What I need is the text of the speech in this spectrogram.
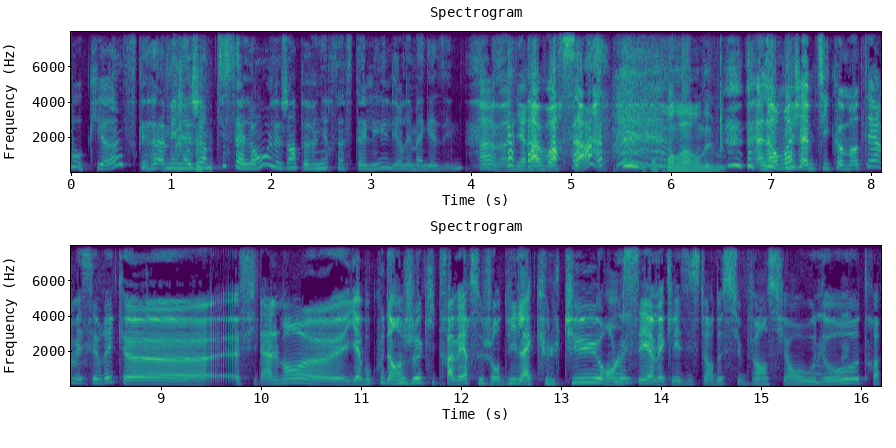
beau kiosque, aménagé un petit salon. Les gens peuvent venir s'installer, lire les magazines. Ah, bah, on ira voir ça. On prendra rendez-vous. Alors moi j'ai un petit commentaire, mais c'est vrai que euh, finalement euh, il y a beaucoup d'enjeux qui traversent aujourd'hui la culture, on le sait oui. avec les histoires de subventions ou Oui, d'autres,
